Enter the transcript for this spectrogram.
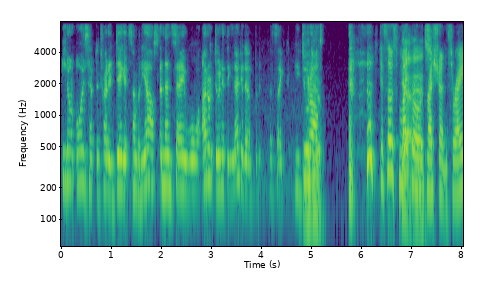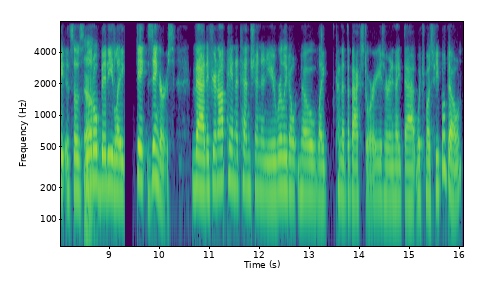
you don't always have to try to dig at somebody else and then say, "Well, I don't do anything negative." But it's like you do You it all. It's those Yeah, microaggressions, right? It's those Yeah. little bitty like zingers that if you're not paying attention and you really don't know like kind of the backstories or anything like that, which most people don't,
